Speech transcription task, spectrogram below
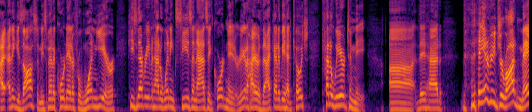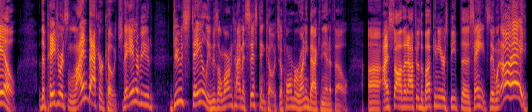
I, I, think he's awesome. He's been a coordinator for one year. He's never even had a winning season as a coordinator. You're going to hire that guy to be head coach? Kind of weird to me. Uh, they had, they interviewed Jerod Mayo, the Patriots linebacker coach. They interviewed Deuce Staley, who's a longtime assistant coach, a former running back in the NFL. Uh, I saw that after the Buccaneers beat the Saints, they went, oh, hey,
